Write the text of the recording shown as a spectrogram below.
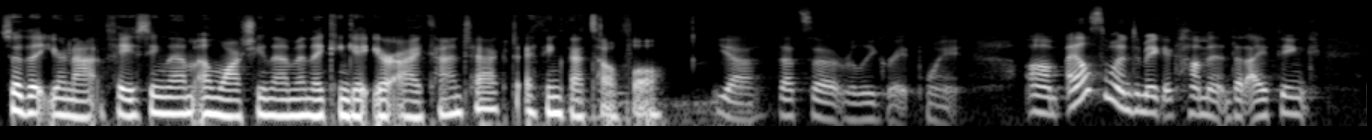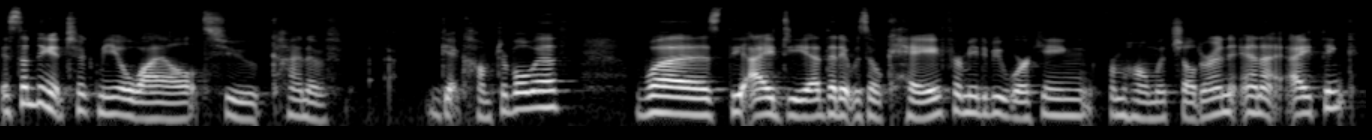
so that you're not facing them and watching them and they can get your eye contact. I think that's helpful. Yeah, that's a really great point. Um, I also wanted to make a comment that I think is something it took me a while to kind of get comfortable with was the idea that it was okay for me to be working from home with children. And I, I think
